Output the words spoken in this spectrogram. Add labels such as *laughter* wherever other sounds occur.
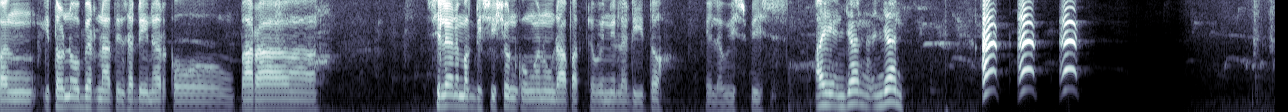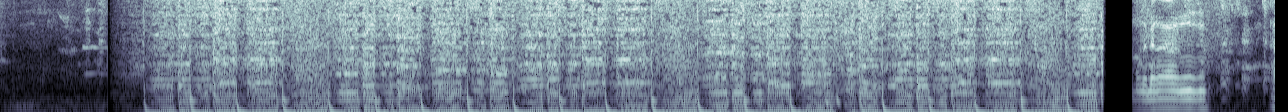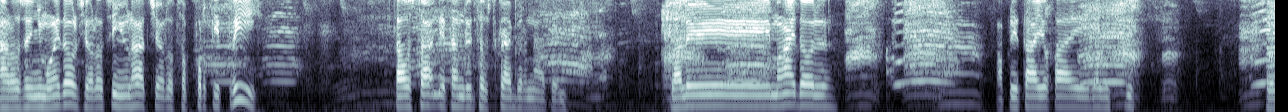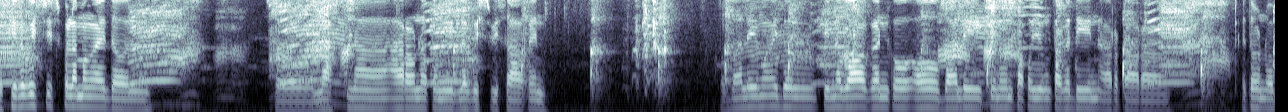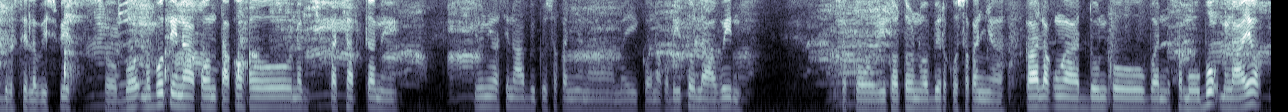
pang i-turn over natin sa dinner ko para sila na magdesisyon kung anong dapat gawin nila dito kay La Wispis. Ay, andyan, andyan. Ak! Ak! Ak! Magandang araw sa inyo mga idol. Shoutout sa inyo lahat. Shoutout sa 43,800 subscriber natin. Bali mga idol, update tayo kay Lawiswis. So si Lawiswis pala mga idol. So last na araw na to ni Lawiswis sa akin. So bali mga idol, pinawagan ko, oh bali kinunta ko yung taga DNR para i-turn over sila Wiswis. So mabuti na kontak ko. So nag-chat kami. Yun nga sinabi ko sa kanya na may kuan ako dito, lawin. So ko ito-turn over ko sa kanya. Kala ko nga doon ko banda sa Mubo, malayo.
